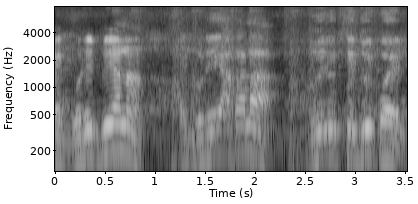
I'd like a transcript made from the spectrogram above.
এক গরিব বিয়া না? এই ঘড়ি আটা না। দুই রুটি দুই পয়েন্ট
